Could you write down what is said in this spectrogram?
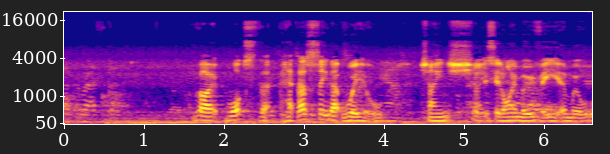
get arrested. Right, what's that? Let's see that wheel change. It's in iMovie, and we'll.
